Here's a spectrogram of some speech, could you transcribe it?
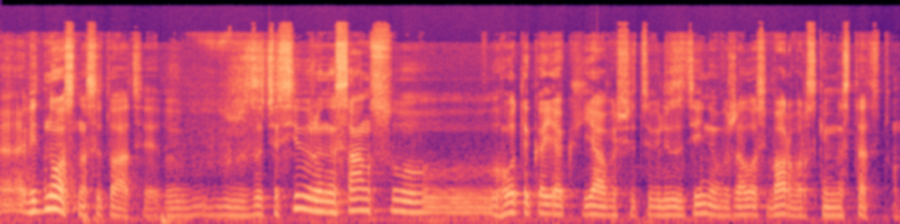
е, відносна ситуація. За часів Ренесансу готика як явище цивілізаційне вважалось варварським мистецтвом.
